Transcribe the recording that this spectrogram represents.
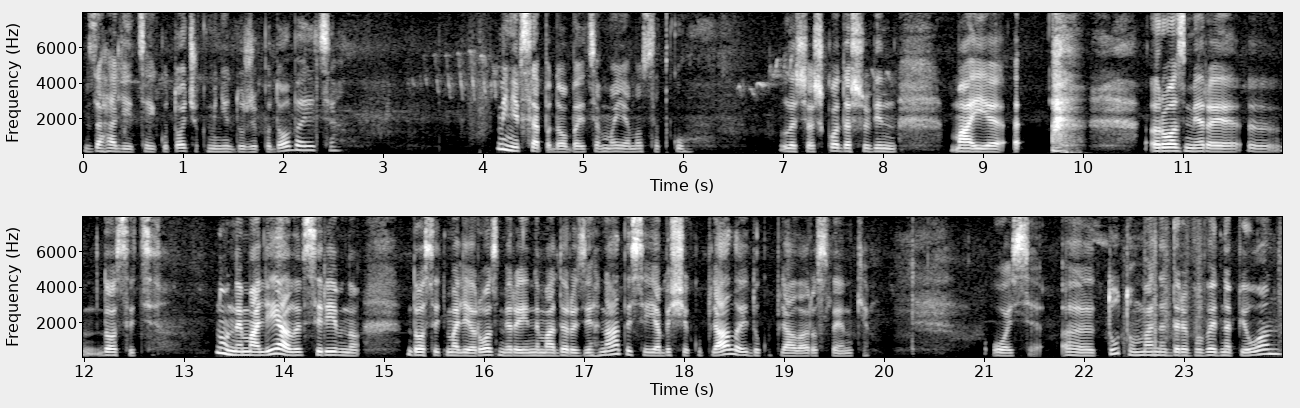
Взагалі цей куточок мені дуже подобається. Мені все подобається в моєму садку. Лише шкода, що він має е, розміри е, досить, ну, не малі, але все рівно досить малі розміри і нема де розігнатися. Я би ще купляла і докупляла рослинки. Ось е, тут у мене деревовидна піон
